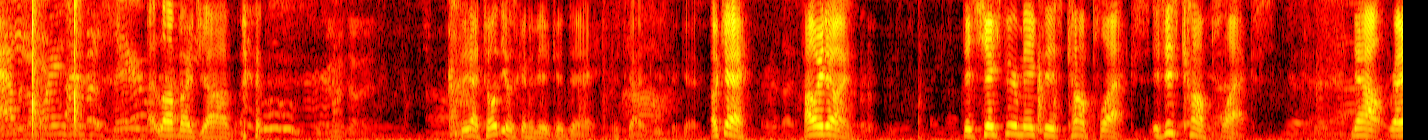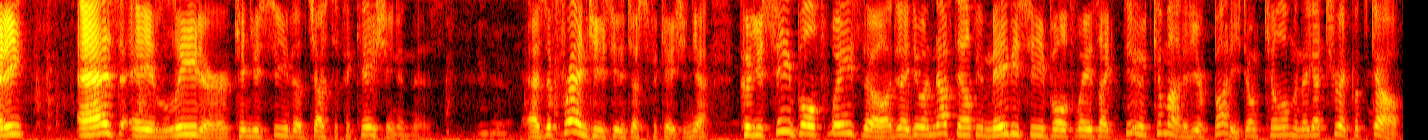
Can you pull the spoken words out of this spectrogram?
have the wages of sin. I love my job. See, I told you it was going to be a good day. This guy's he's good. Okay, how are we doing? Did Shakespeare make this complex? Is this complex? Now, ready? As a leader, can you see the justification in this? As a friend, can you see the justification? Yeah. Could you see both ways though? Did I do enough to help you maybe see both ways? Like, dude, come on, they're your buddies. Don't kill them and they got tricked. Let's go.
